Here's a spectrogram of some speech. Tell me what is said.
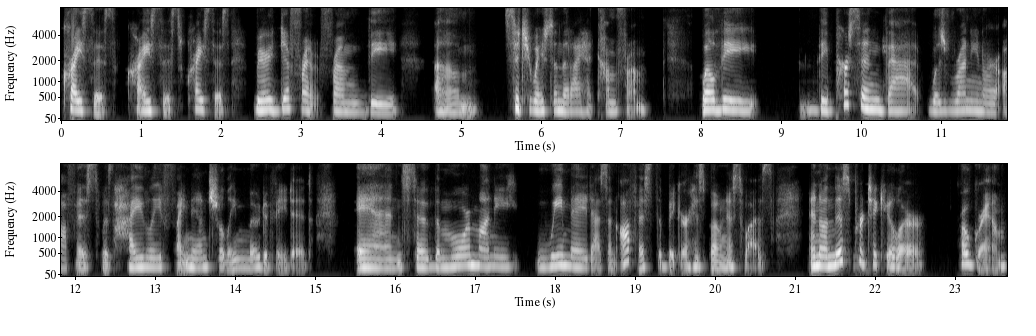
crisis crisis crisis very different from the um, situation that i had come from. Well the the person that was running our office was highly financially motivated and so the more money we made as an office, the bigger his bonus was. And on this particular program,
